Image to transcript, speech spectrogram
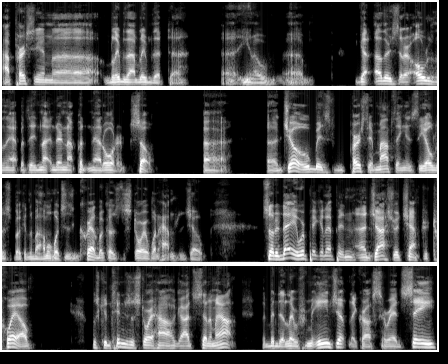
I personally am uh, believe that I believe that uh, uh, you know uh, you got others that are older than that, but they're not they're not put in that order. So, uh, uh, Job is personally my thing is the oldest book in the Bible, which is incredible because the story of what happens to Job. So today we're picking up in uh, Joshua chapter twelve, continues the story how God sent them out. They've been delivered from Egypt. They crossed the Red Sea.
